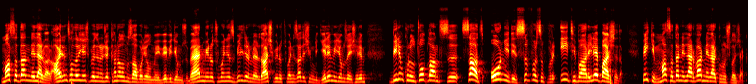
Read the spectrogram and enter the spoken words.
masada neler var? Ayrıntılara geçmeden önce kanalımıza abone olmayı ve videomuzu beğenmeyi unutmayınız. Bildirimleri de açmayı unutmayınız. Hadi şimdi gelin videomuza geçelim. Bilim kurulu toplantısı saat 17.00 itibariyle başladı. Peki masada neler var, neler konuşulacak?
